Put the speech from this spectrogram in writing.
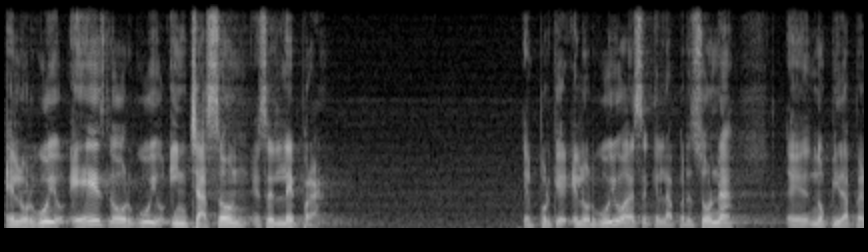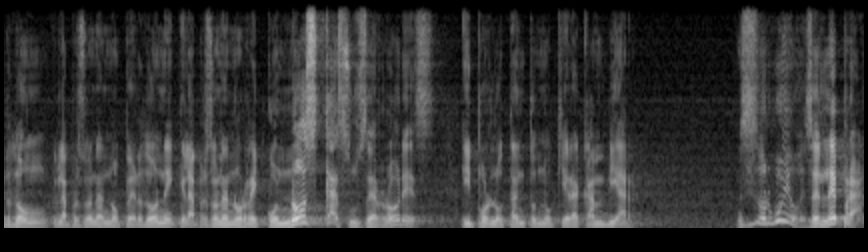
El orgullo es lo orgullo, hinchazón, esa es lepra. El, porque el orgullo hace que la persona eh, no pida perdón, que la persona no perdone, que la persona no reconozca sus errores y por lo tanto no quiera cambiar. Ese es orgullo, ese es lepra.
